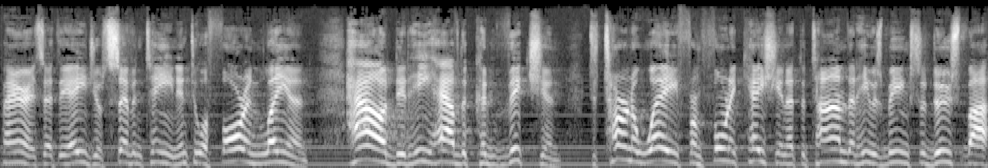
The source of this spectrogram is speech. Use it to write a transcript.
parents at the age of 17 into a foreign land, how did he have the conviction to turn away from fornication at the time that he was being seduced by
